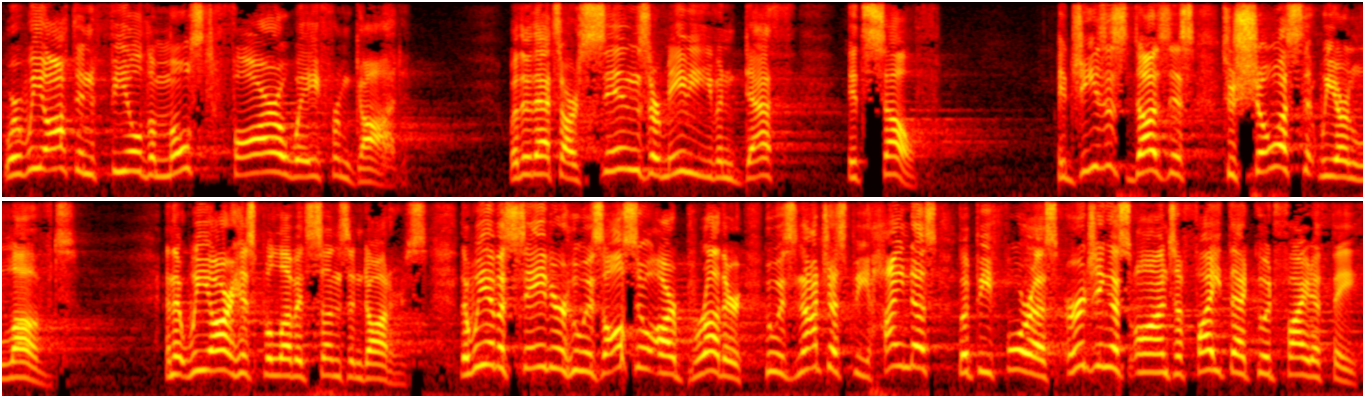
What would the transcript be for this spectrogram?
where we often feel the most far away from God, whether that's our sins or maybe even death itself. And Jesus does this to show us that we are loved and that we are his beloved sons and daughters. That we have a Savior who is also our brother, who is not just behind us, but before us, urging us on to fight that good fight of faith.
